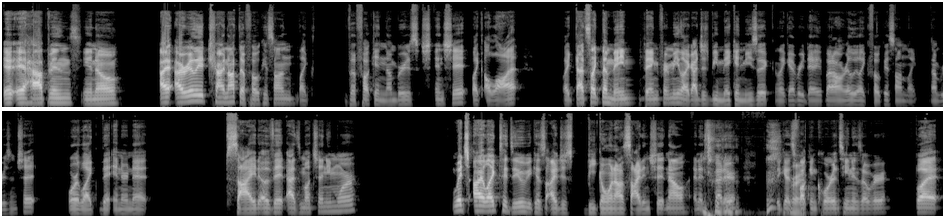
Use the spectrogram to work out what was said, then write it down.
it, it happens. You know, I I really try not to focus on like the fucking numbers and shit like a lot like that's like the main thing for me. Like I just be making music like every day, but I don't really like focus on like numbers and shit or like the internet side of it as much anymore. Which I like to do because I just be going outside and shit now and it's better because right. fucking quarantine is over. But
